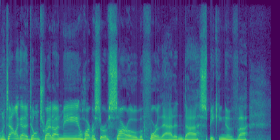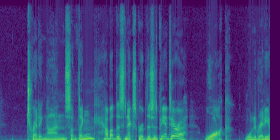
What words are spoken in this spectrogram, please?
Metallica, Don't Tread on Me, Harvester of Sorrow before that. And uh, speaking of uh, treading on something, how about this next group? This is Pantera, Walk, Wounded Radio.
